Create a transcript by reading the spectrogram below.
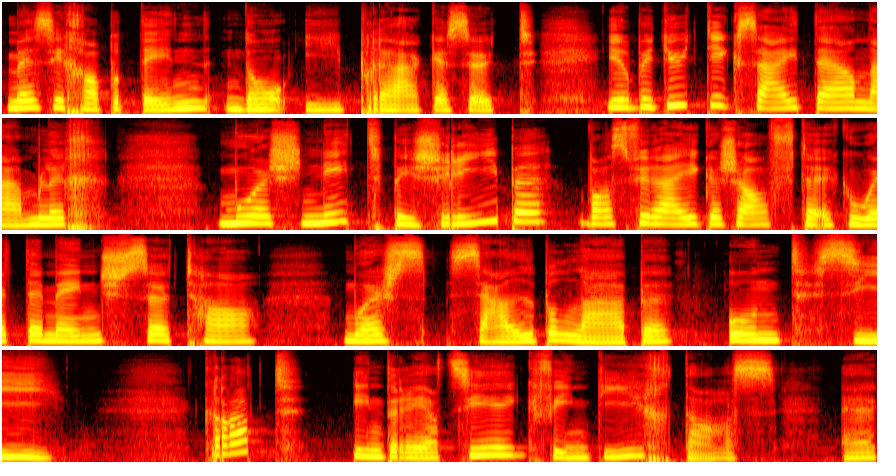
man sich aber dann noch einprägen sollte. Ihre Bedeutung sagt er nämlich, musst nicht beschreiben, was für Eigenschaften ein guter Mensch haben sollte, musst selber leben und sein. Gerade in der Erziehung finde ich das ein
